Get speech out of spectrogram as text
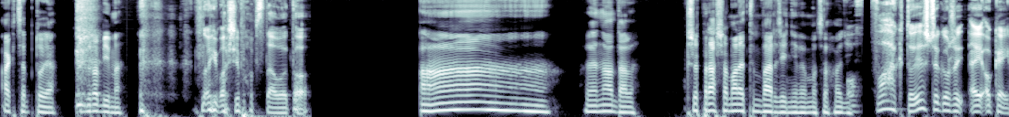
akceptuję. Zrobimy. No i właśnie powstało to. A, ale nadal. Przepraszam, ale tym bardziej nie wiem o co chodzi. O fuck, to jeszcze gorzej. Ej, okej.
